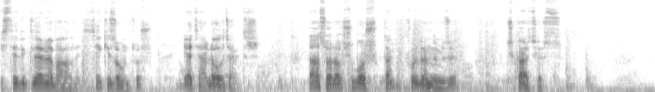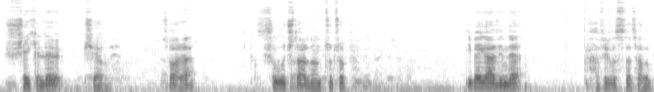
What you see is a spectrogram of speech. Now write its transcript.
istediklerine bağlı. 8-10 tur yeterli olacaktır. Daha sonra şu boşluktan full döndüğümüzü çıkartıyoruz. Şu şekilde şey oluyor. Sonra şu uçlardan tutup dibe geldiğinde hafif ıslatalım.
